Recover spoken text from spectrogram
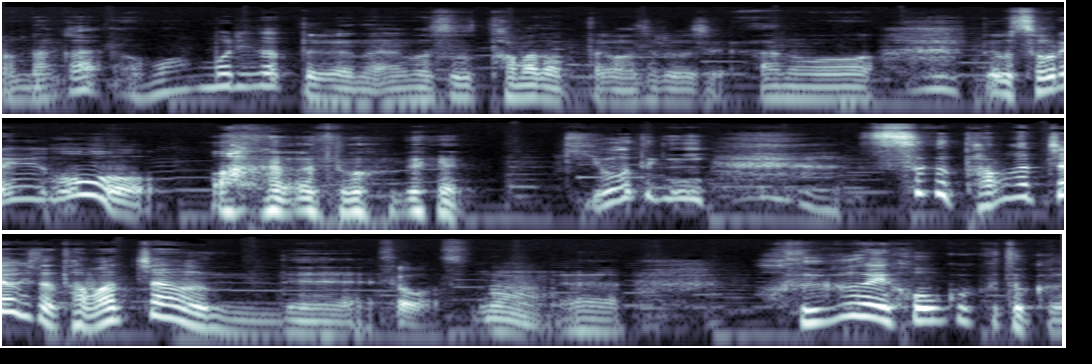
あなんか、お守りだったかなまあ、その玉だったか忘れました。あの、でもそれを、あのね、基本的にすぐ溜まっちゃう人は溜まっちゃうんで、そうですね。うん不具合報告とか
